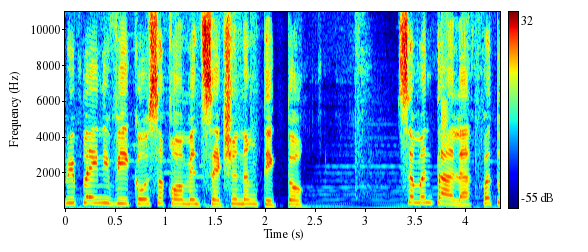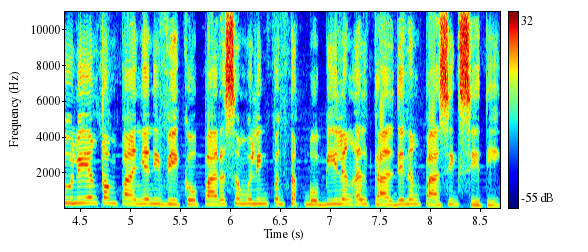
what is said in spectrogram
Reply ni Vico sa comment section ng TikTok. Samantala, patuloy ang kampanya ni Vico para sa muling pagtakbo bilang alkalde ng Pasig City,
